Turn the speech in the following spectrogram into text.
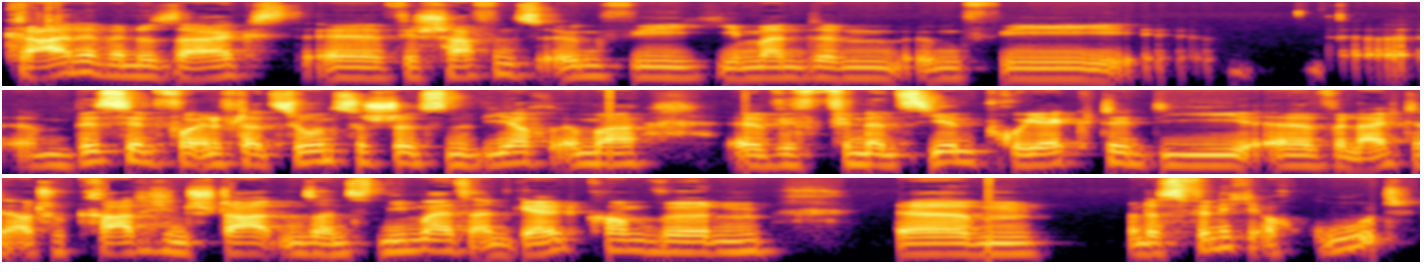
gerade wenn du sagst, äh, wir schaffen es irgendwie, jemandem irgendwie äh, ein bisschen vor Inflation zu schützen, wie auch immer. Wir finanzieren Projekte, die vielleicht in autokratischen Staaten sonst niemals an Geld kommen würden. Ähm, und das finde ich auch gut.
